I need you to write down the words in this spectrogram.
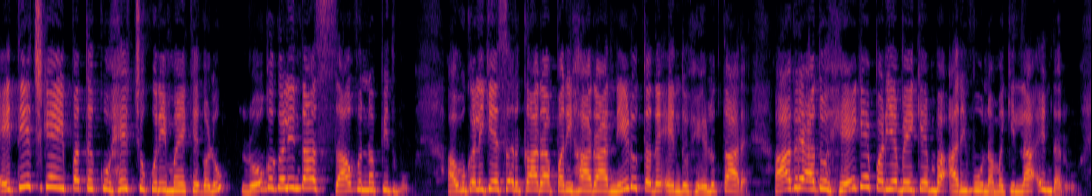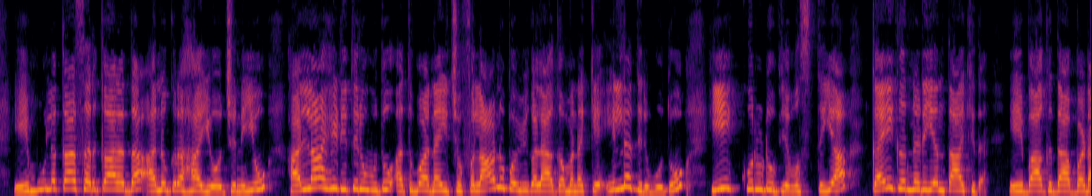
ಇತ್ತೀಚೆಗೆ ಇಪ್ಪತ್ತಕ್ಕೂ ಹೆಚ್ಚು ಕುರಿ ಮೇಕೆಗಳು ರೋಗಗಳಿಂದ ಸಾವನ್ನಪ್ಪಿದವು. ಅವುಗಳಿಗೆ ಸರ್ಕಾರ ಪರಿಹಾರ ನೀಡುತ್ತದೆ ಎಂದು ಹೇಳುತ್ತಾರೆ. ಆದರೆ ಅದು ಹೇಗೆ ಪಡೆಯಬೇಕೆಂಬ ಅರಿವು ನಮಗಿಲ್ಲ ಎಂದರು. ಈ ಮೂಲಕ ಸರ್ಕಾರದ ಅನುಗ್ರಹ ಯೋಜನೆಯು ಹಳ್ಳ ಹಿಡಿದಿರುವುದು ಅಥವಾ ನೈಜ ಫಲಾನುಭವಿಗಳ ಗಮನಕ್ಕೆ ಇಲ್ಲದಿರುವುದು ಈ ಕುರುಡು ವ್ಯವಸ್ಥೆಯ ಕೈಗನ್ನಡಿಯಂತಾಗಿದೆ. ಈ ಭಾಗದ ಬಡ,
